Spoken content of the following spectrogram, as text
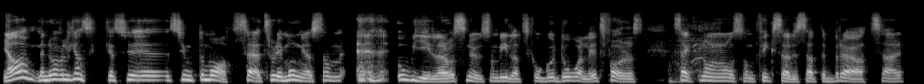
Ja, men det var väl ganska symptomatiskt. Jag tror det är många som ogillar oss nu, som vill att det ska gå dåligt för oss. Säkert någon av oss som fixade så att det bröts här.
